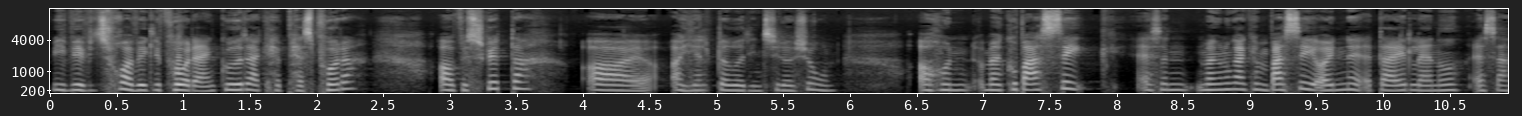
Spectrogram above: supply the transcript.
vi, vi, vi tror virkelig på, at der er en Gud, der kan passe på dig, og beskytte dig, og, øh, og hjælpe dig ud af din situation. Og hun, man kunne bare se, altså man, nogle gange kan man bare se i øjnene, at der er et eller andet, altså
